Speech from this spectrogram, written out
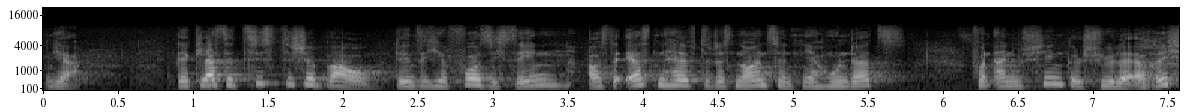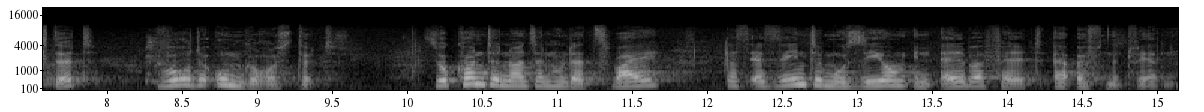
Ja, der klassizistische Bau, den Sie hier vor sich sehen, aus der ersten Hälfte des 19. Jahrhunderts, von einem Schinkelschüler errichtet, wurde umgerüstet. So konnte 1902 das ersehnte Museum in Elberfeld eröffnet werden.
